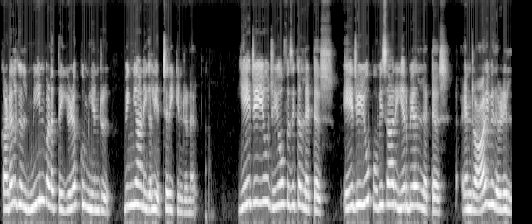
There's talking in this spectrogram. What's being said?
கடல்கள் மீன் வளத்தை இழக்கும் என்று விஞ்ஞானிகள் எச்சரிக்கின்றனர். ஏஜியு ஜியோபிசிக்கல் லெட்டர்ஸ் ஏஜியு புவிசார் இயற்பியல் லெட்டர்ஸ் என்ற ஆய்விதழில்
